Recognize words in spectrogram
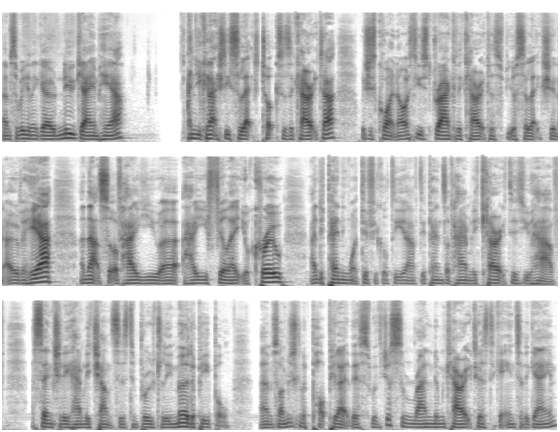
Um, so we're going to go new game here and you can actually select Tux as a character, which is quite nice. You just drag the characters for your selection over here, and that's sort of how you uh, how you fill out your crew. And depending what difficulty you have, depends on how many characters you have. Essentially, how many chances to brutally murder people. Um, so I'm just going to populate this with just some random characters to get into the game.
